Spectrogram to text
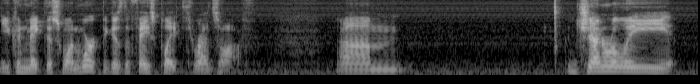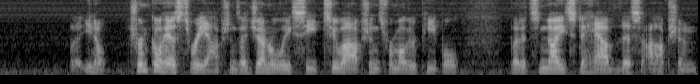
you can make this one work because the faceplate threads off. Um, generally, you know, Trimco has three options. I generally see two options from other people, but it's nice to have this option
